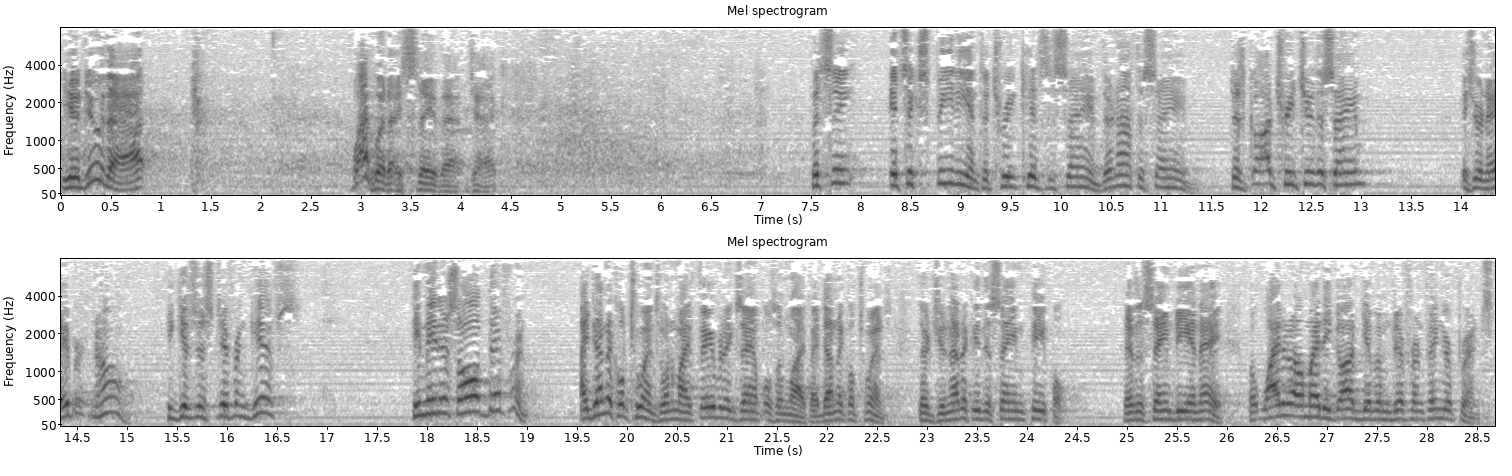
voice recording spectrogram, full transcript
You do that. Why would I say that, Jack? But see, it's expedient to treat kids the same. They're not the same. Does God treat you the same as your neighbor? No. He gives us different gifts. He made us all different. Identical twins, one of my favorite examples in life. Identical twins. They're genetically the same people. They have the same DNA. But why did Almighty God give them different fingerprints?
